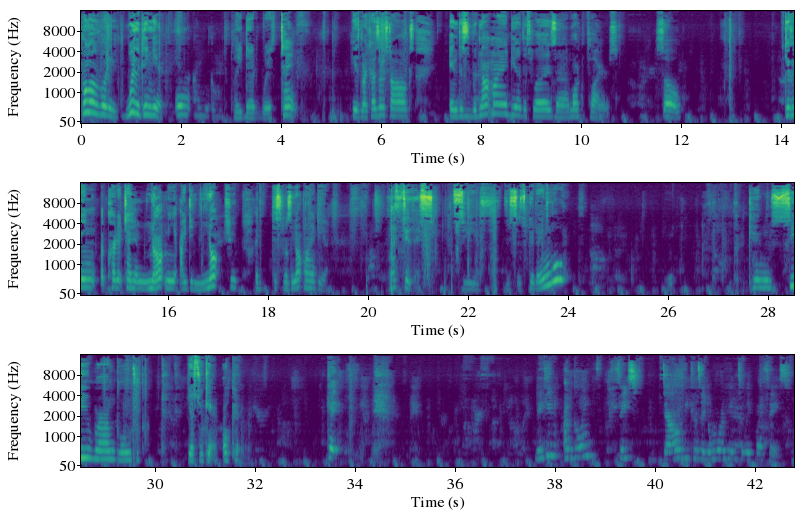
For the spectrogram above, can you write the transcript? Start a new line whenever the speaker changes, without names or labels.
Hello everybody, WitherKing here, and I'm going to play dead with Tank. He is my cousin's dogs, and this was not my idea, this was uh, Markiplier's. So, giving a credit to him, not me, I did not choose, I, this was not my idea. Let's do this. Let's see if this is good angle. Can you see where I'm going to put? Yes, you can. Okay. Okay. Making, I'm going face down because I don't want him to lick my face.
